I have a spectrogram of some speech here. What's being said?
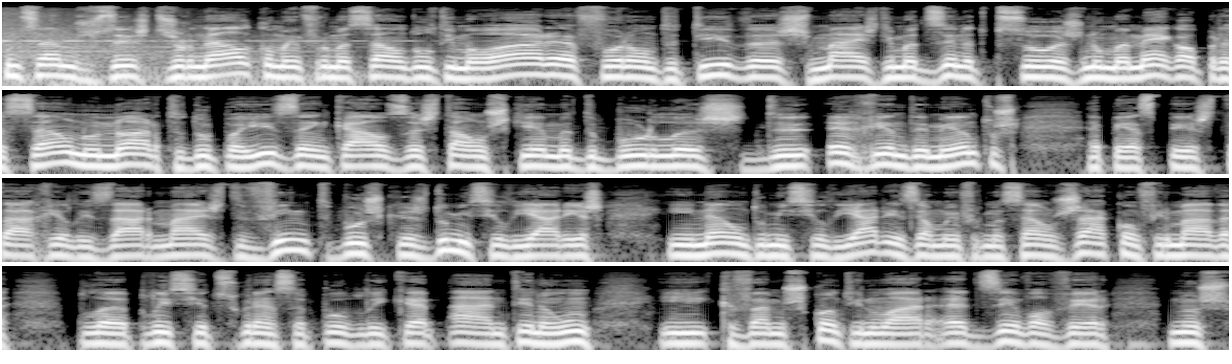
Começamos este jornal com uma informação de última hora. Foram detidas mais de uma dezena de pessoas numa mega operação no norte do país. Em causa está um esquema de burlas de arrendamentos. A PSP está a realizar mais de 20 buscas domiciliárias e não domiciliárias. É uma informação já confirmada pela Polícia de Segurança Pública à Antena 1 e que vamos continuar a desenvolver nos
